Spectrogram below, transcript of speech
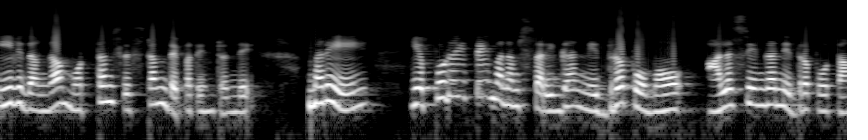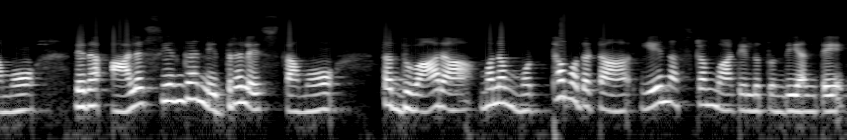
ఈ విధంగా మొత్తం సిస్టమ్ దెబ్బతింటుంది. మరి ఎప్పుడైతే మనం సరిగ్గా నిద్రపోమో ఆలస్యంగా నిద్రపోతామో లేదా ఆలస్యంగా నిద్రలేస్తామో తద్వారా మనం మొట్టమొదట ఏ నష్టం వాటిల్లుతుంది అంటే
